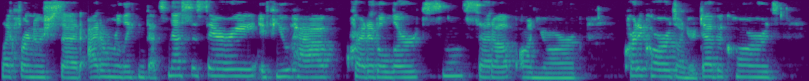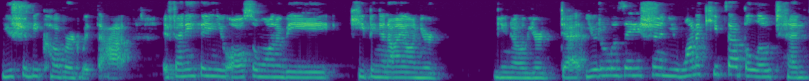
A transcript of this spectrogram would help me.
like Farnoosh said, I don't really think that's necessary. If you have credit alerts set up on your credit cards, on your debit cards, you should be covered with that. If anything, you also want to be keeping an eye on your you know, your debt utilization, you want to keep that below 10%.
